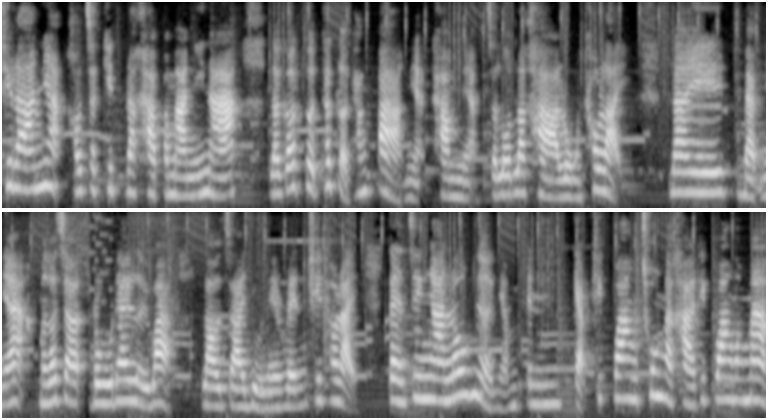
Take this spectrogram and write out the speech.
ที่ร้านเนี่ยเขาจะคิดราคาประมาณนี้นะ แล้วก็เกิดถ้าเกิดทั้งปากเนี่ยทำเนี่ยจะลดราคาลงเท่าไหร่ ในแบบนี้มันก็จะรู้ได้เลยว่าเราจะอยู่ในเรนจ์ที่เท่าไหร่ แต่จริงงานโลกเหนือกเนี่ยมันเป็นแก็บที่กว้างช่วงราคาที่กว้างมาก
